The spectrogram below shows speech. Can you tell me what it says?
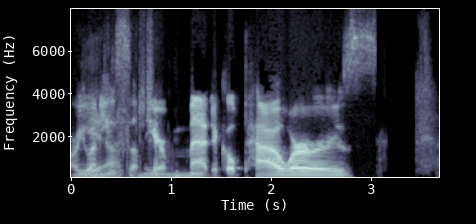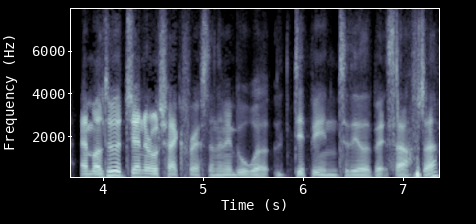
Or you want to use some of your magical powers. Um, I'll do a general check first, and then maybe we'll dip into the other bits after.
